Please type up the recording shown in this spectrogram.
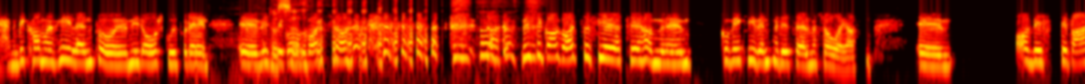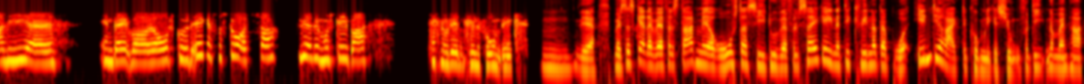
Ja, men det kommer helt an på øh, mit overskud på dagen. Øh, hvis det går sød. godt, så, så... Hvis det går godt, så siger jeg til ham, øh, gå lige vente med det til Alma sover i aften. Øh, og hvis det bare lige er en dag, hvor overskuddet ikke er så stort, så bliver det måske bare, tag nu den telefon væk. Mm, ja, men så skal jeg da i hvert fald starte med at rose dig og sige, at du er i hvert fald så ikke en af de kvinder, der bruger indirekte kommunikation, fordi når man har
